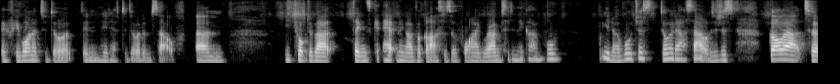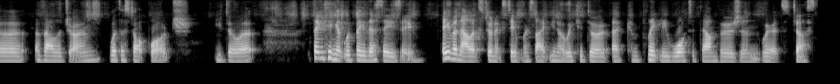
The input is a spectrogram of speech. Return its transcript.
if he wanted to do it, then he'd have to do it himself. Um, you talked about things happening over glasses of wine, where I'm sitting there going, well, you know, we'll just do it ourselves. You just go out to a velodrome with a stopwatch, you do it, thinking it would be this easy. Even Alex, to an extent, was like, you know, we could do a completely watered down version where it's just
